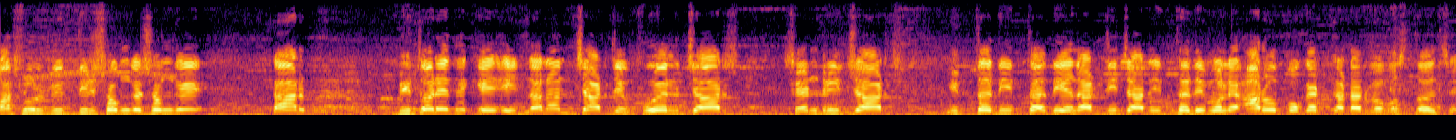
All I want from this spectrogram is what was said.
মাসুল বৃদ্ধির সঙ্গে সঙ্গে তার ভিতরে থেকে এই নানান চার্জে ফুয়েল চার্জ স্যান্ড্রি চার্জ ইত্যাদি ইত্যাদি এনার্জি চার্জ ইত্যাদি বলে আরও পকেট কাটার ব্যবস্থা হয়েছে।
